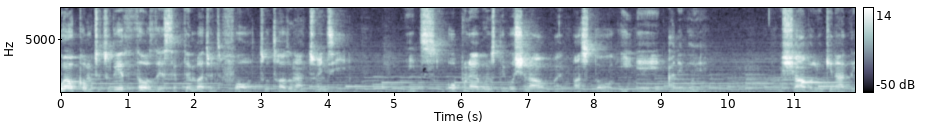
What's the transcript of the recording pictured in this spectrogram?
Welcome to today, Thursday, September 24, 2020. It's Open Heavens Devotional by Pastor E.A. Adeboye. We shall be looking at the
